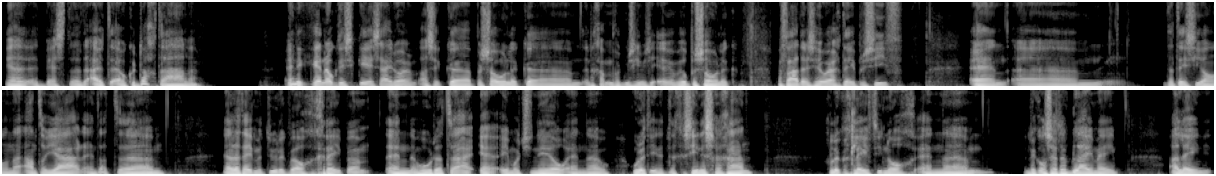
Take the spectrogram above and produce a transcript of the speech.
ja, het beste uit elke dag te halen. En ik ken ook deze keerzijde hoor. Als ik persoonlijk, eh, en dan het misschien heel persoonlijk. Mijn vader is heel erg depressief. En ehm, dat is hij al een aantal jaar. En dat, ehm, ja, dat heeft natuurlijk wel gegrepen. En hoe dat eh, emotioneel en eh, hoe dat in het gezin is gegaan. Gelukkig leeft hij nog en ehm, daar ben ik ontzettend blij mee. Alleen,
